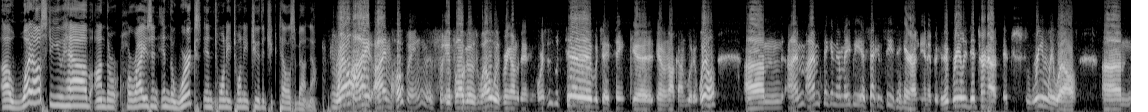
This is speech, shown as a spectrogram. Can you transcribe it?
Uh, what else do you have on the horizon in the works in 2022 that you can tell us about now? Well, I I'm hoping if, if all goes well with Bring On the Dancing Horses, which uh, which I think uh, you know, knock on wood, it will. Um, I'm I'm thinking there may be a second season here in it because it really did turn out extremely well. Um,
